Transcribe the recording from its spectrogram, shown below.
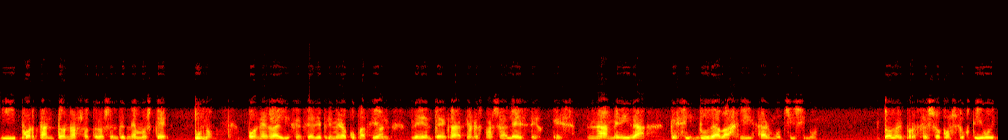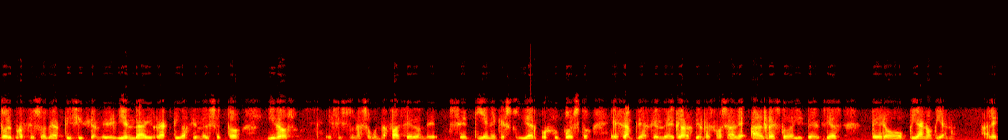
y por tanto nosotros entendemos que, uno, poner la licencia de primera ocupación mediante declaración responsable es, es una medida que sin duda va a agilizar muchísimo todo el proceso constructivo y todo el proceso de adquisición de vivienda y reactivación del sector. Y dos, existe una segunda fase donde se tiene que estudiar, por supuesto, esa ampliación de declaración responsable al resto de licencias, pero piano piano, ¿vale?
